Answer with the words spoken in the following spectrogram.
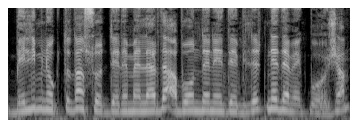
belli bir noktadan sonra denemelerde abondan edebilir. Ne demek bu hocam?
